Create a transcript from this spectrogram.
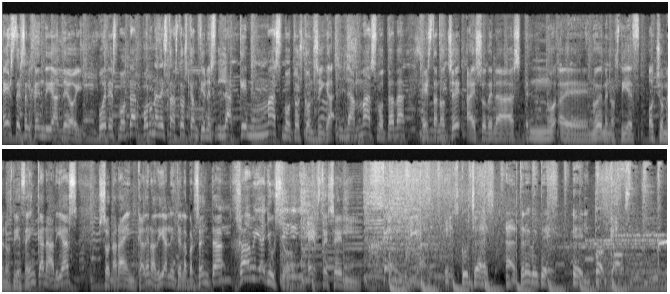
Este es el Gendial de hoy. Puedes votar por una de estas dos canciones, la que más votos consiga, la más votada esta noche a eso de las 9 menos 10, 8 menos 10 en Canarias. Sonará en Cadena Dial y te la presenta Javi Ayuso. Este es el Gendial. Escuchas Atrévete, el podcast.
